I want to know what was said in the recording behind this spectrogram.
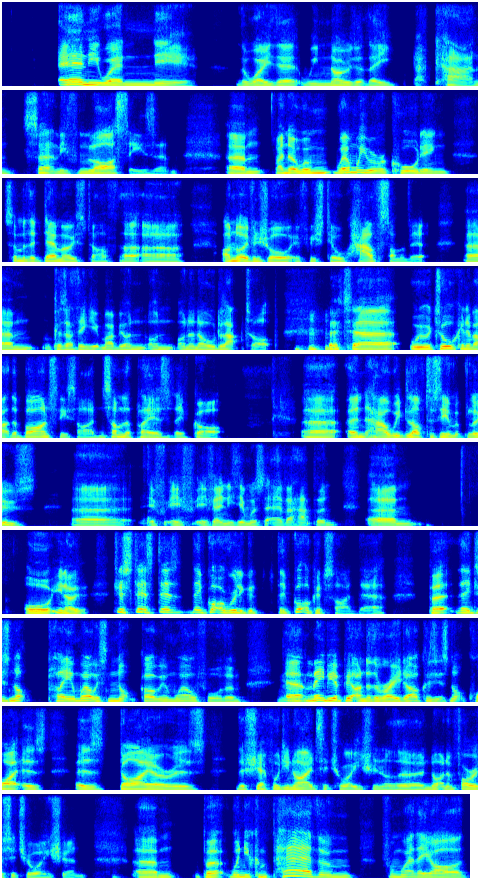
anywhere near the way that we know that they can. Certainly from last season. Um, I know when when we were recording some of the demo stuff that uh, I'm not even sure if we still have some of it because I think it might be on on, on an old laptop. but uh, we were talking about the Barnsley side and some of the players that they've got, uh, and how we'd love to see them at Blues uh, if if if anything was to ever happen. Um, or you know, just there's there's they've got a really good they've got a good side there, but they're just not playing well. It's not going well for them. No. Uh, maybe a bit under the radar because it's not quite as as dire as the Sheffield United situation or the Nottingham Forest situation. Um, but when you compare them from where they are,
